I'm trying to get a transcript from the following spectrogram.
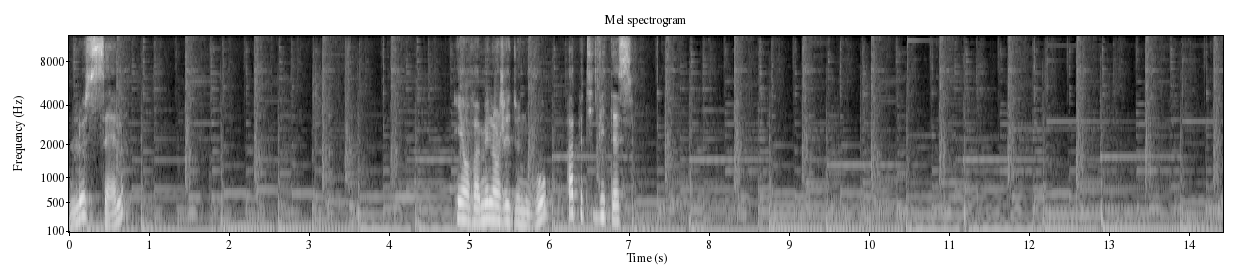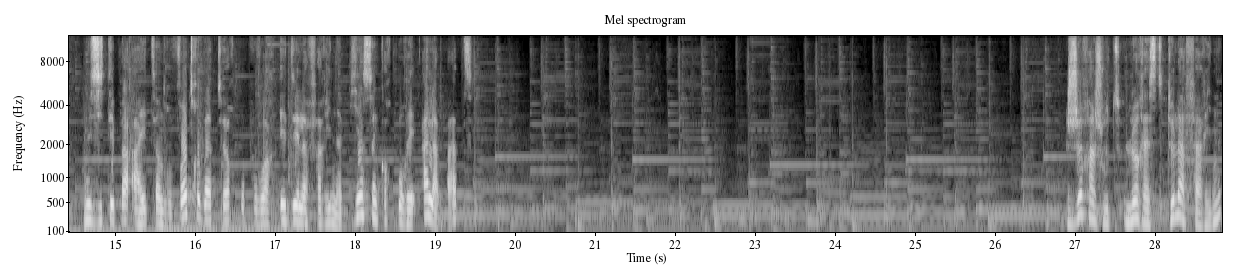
Le sel. Et on va mélanger de nouveau à petite vitesse. N'hésitez pas à éteindre votre batteur pour pouvoir aider la farine à bien s'incorporer à la pâte. Je rajoute le reste de la farine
